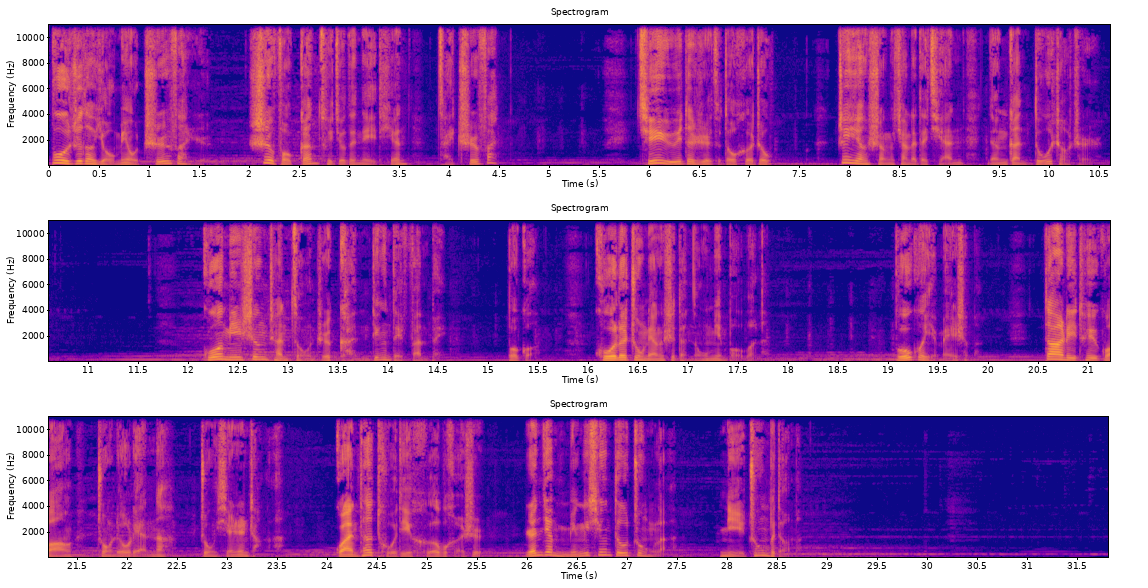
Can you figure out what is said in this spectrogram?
不知道有没有吃饭日，是否干脆就在那天才吃饭？其余的日子都喝粥，这样省下来的钱能干多少事儿？国民生产总值肯定得翻倍，不过苦了种粮食的农民伯伯了。不过也没什么，大力推广种榴莲呐，种仙人掌啊，管他土地合不合适，人家明星都种了，你种不得吗？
